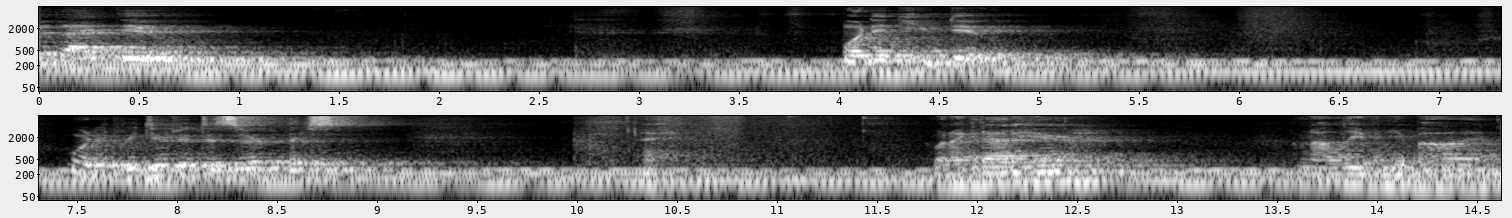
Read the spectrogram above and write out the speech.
did I do? What did you do? What did we do to deserve this? Hey, when I get out of here, I'm not leaving you behind.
